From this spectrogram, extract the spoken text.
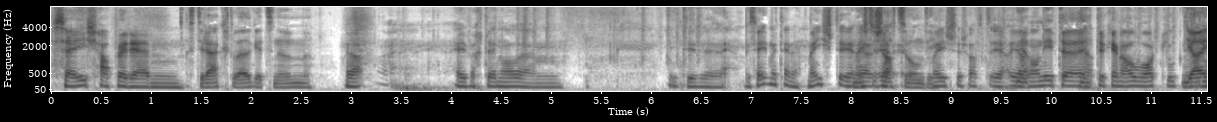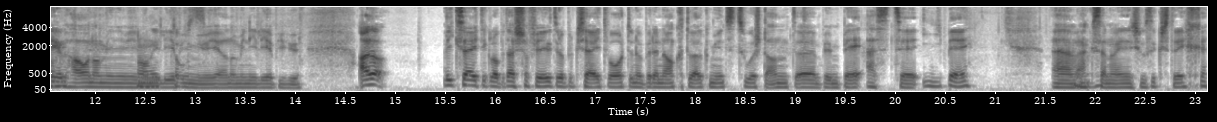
sagst, aber... Ähm, das Direktduell gibt es nicht mehr. Ja, einfach dann noch... Ähm, in der, äh, wie sagt man denn? Meister, äh, Meisterschaftsrunde. Äh, Meisterschaft, ja, ja, noch nicht äh, ja. der genaue Wortlaut. Ja, ich habe noch meine, meine liebe Mühe, ja, noch meine liebe Mühe. Also, wie gesagt, ich glaube, da ist schon viel darüber gesagt worden, über den aktuellen Gemütszustand äh, beim BSC IB. Ähm, mhm. extra noch einmal rausgestrichen.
